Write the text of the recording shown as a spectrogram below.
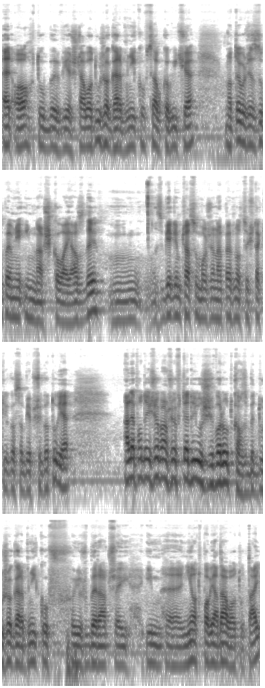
RO, tu by wjeżdżało dużo garbników całkowicie, no to już jest zupełnie inna szkoła jazdy. Mm, Z biegiem czasu może na pewno coś takiego sobie przygotuję, ale podejrzewam, że wtedy już żyworódką zbyt dużo garbników już by raczej im e, nie odpowiadało tutaj.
